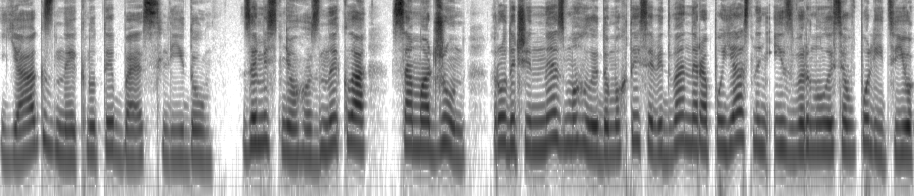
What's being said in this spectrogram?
як зникнути без сліду. Замість нього зникла сама Джун. Родичі не змогли домогтися від Веннера пояснень і звернулися в поліцію.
